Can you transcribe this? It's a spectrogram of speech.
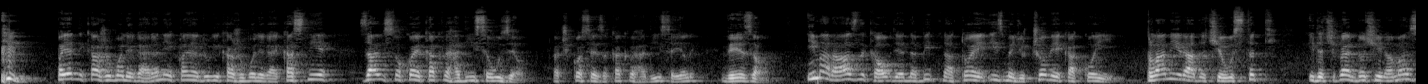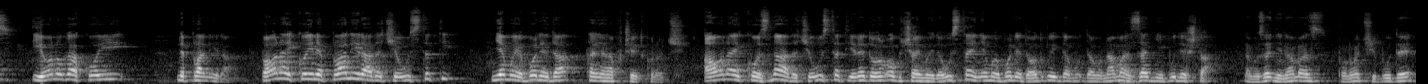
pa jedni kažu bolje ga je ranije klanja, drugi kažu bolje ga je kasnije, zavisno ko je kakve hadise uzeo. Znači ko se je za kakve hadise jeli, vezao. Ima razlika ovdje jedna bitna, to je između čovjeka koji planira da će ustati i da će klanjati doći namaz i onoga koji ne planira. Pa onaj koji ne planira da će ustati, njemu je bolje da klanja na početku noći. A onaj ko zna da će ustati, redo običajmo i da ustaje, njemu je bolje da odgoji da mu, da mu namaz zadnji bude šta? Da mu zadnji namaz po noći bude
